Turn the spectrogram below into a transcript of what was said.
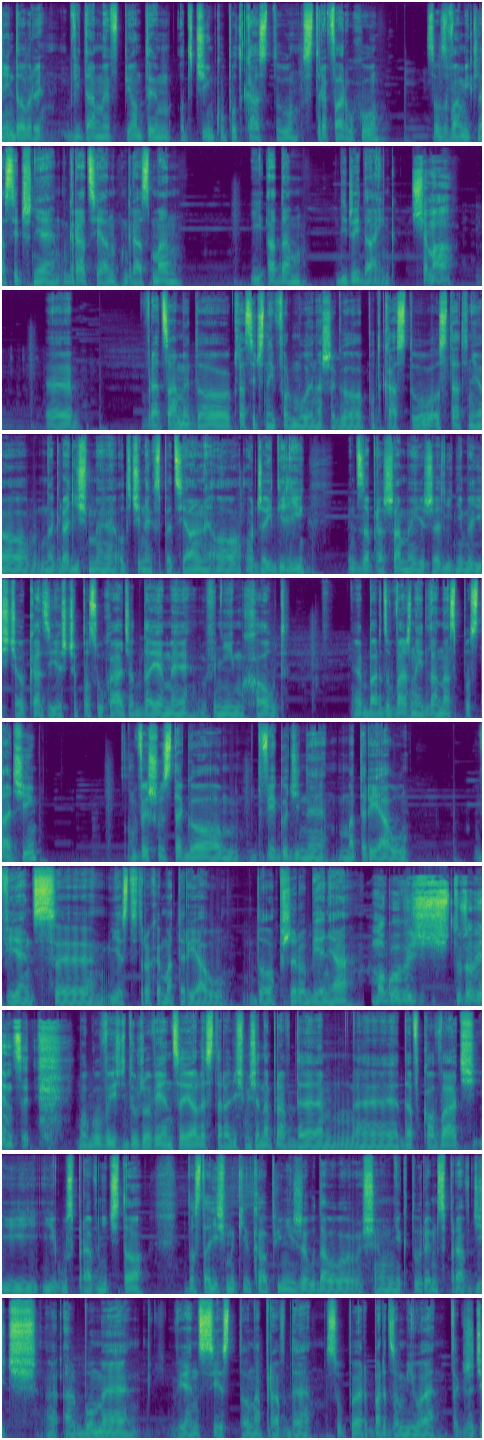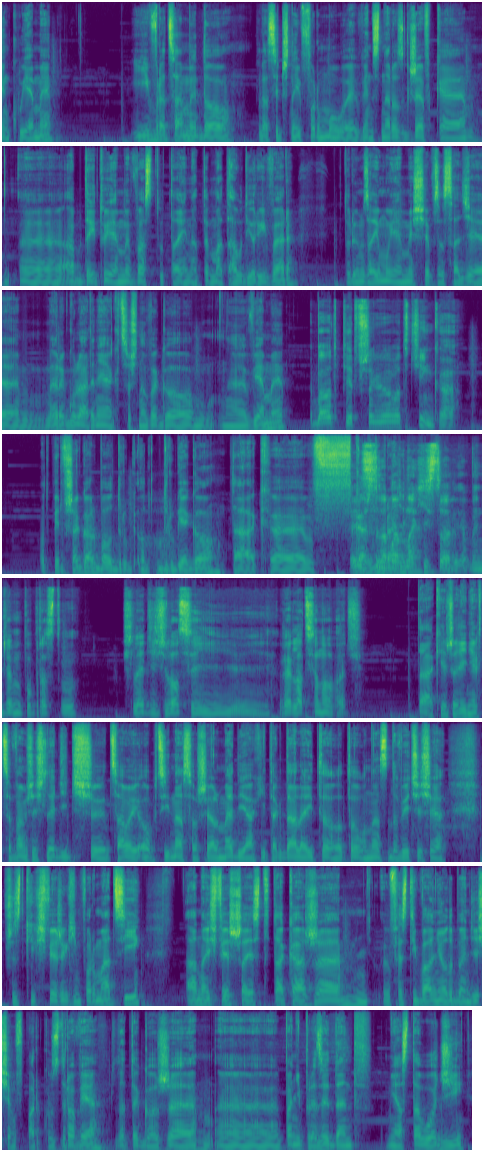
Dzień dobry, witamy w piątym odcinku podcastu Strefa Ruchu. Są z wami klasycznie Gracjan, Grassman i Adam, DJ Dying. Siema. E, Wracamy do klasycznej formuły naszego podcastu. Ostatnio nagraliśmy odcinek specjalny o, o J. Dilly, więc zapraszamy, jeżeli nie mieliście okazji jeszcze posłuchać. Oddajemy w nim hołd e, bardzo ważnej dla nas postaci. Wyszły z tego dwie godziny materiału, więc e, jest trochę materiału do przerobienia. Mogło wyjść dużo więcej. Mogło wyjść dużo więcej, ale staraliśmy się naprawdę e, dawkować i, i usprawnić to. Dostaliśmy kilka opinii, że udało się niektórym sprawdzić e, albumy, więc jest to naprawdę super, bardzo miłe, także dziękujemy. I wracamy do klasycznej formuły, więc na rozgrzewkę update'ujemy Was tutaj na temat Audio River, którym zajmujemy się w zasadzie regularnie, jak coś nowego e, wiemy. Chyba od pierwszego odcinka. Od pierwszego albo od, dru- od drugiego? Tak. e, W To jest zabawna razie, historia. Będziemy po prostu śledzić losy i relacjonować. Tak, jeżeli nie chce wam się śledzić e, całej opcji na social mediach i tak dalej, to, to u nas dowiecie się wszystkich świeżych informacji. A najświeższa jest taka, że festiwal nie odbędzie się w Parku Zdrowie, dlatego że e, pani prezydent miasta Łodzi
